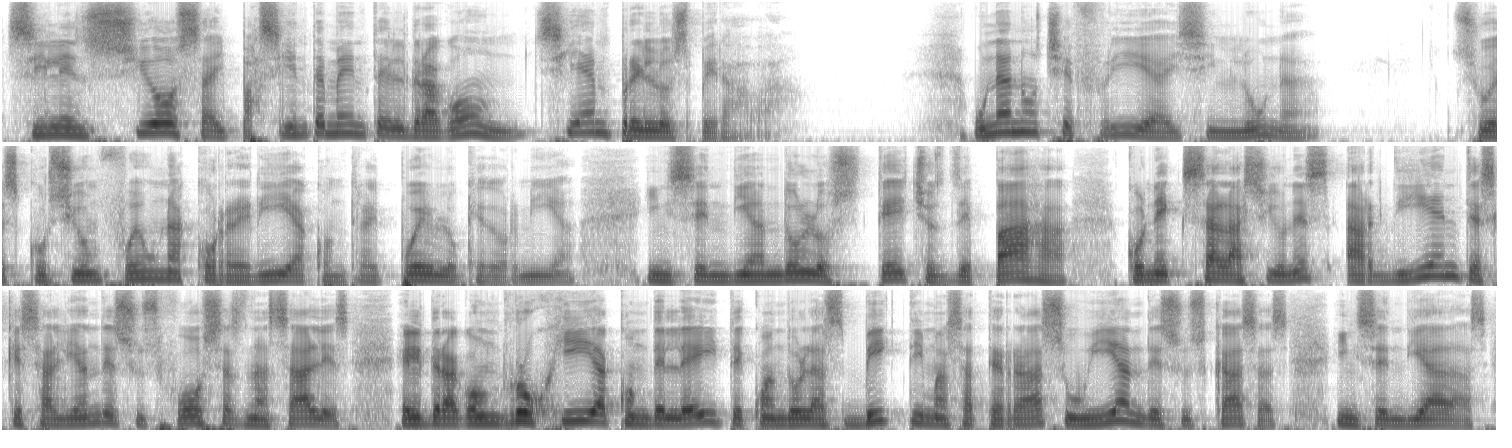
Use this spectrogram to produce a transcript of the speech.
Silenciosa y pacientemente el dragón siempre lo esperaba. Una noche fría y sin luna, Su excursión fue una correría contra el pueblo que dormía, incendiando los techos de paja con exhalaciones ardientes que salían de sus fosas nasales. El dragón rugía con deleite cuando las víctimas aterradas huían de sus casas incendiadas.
